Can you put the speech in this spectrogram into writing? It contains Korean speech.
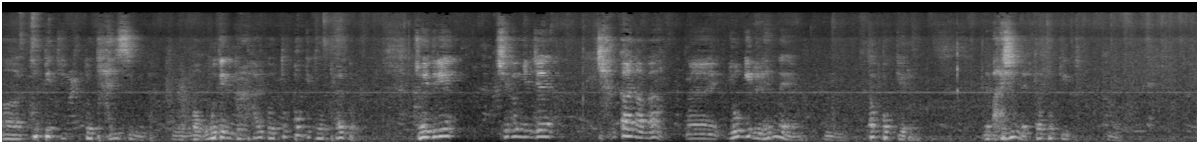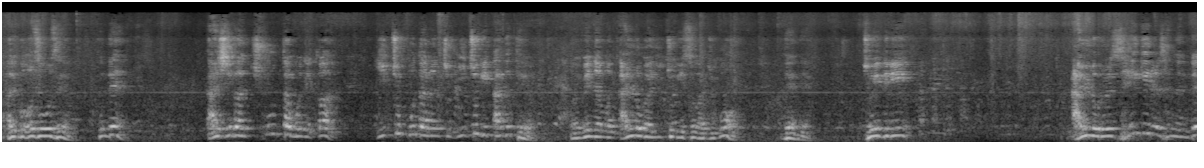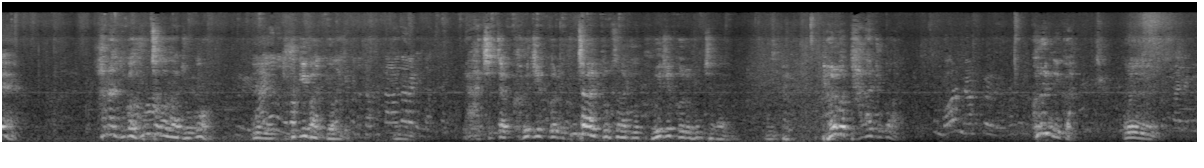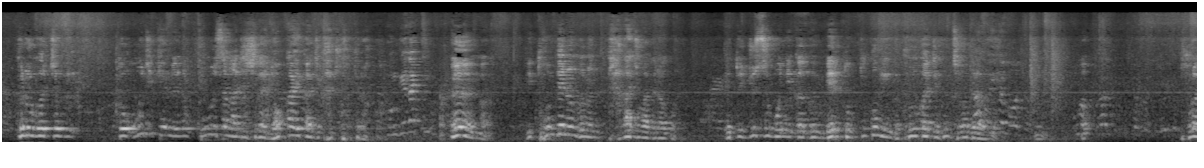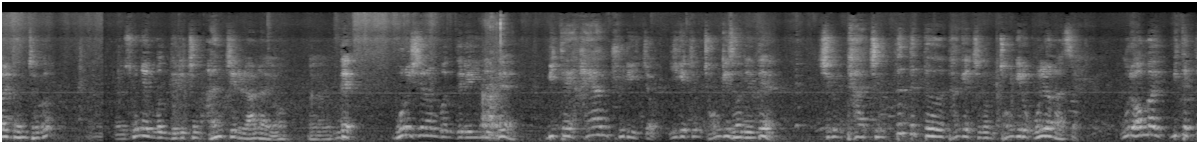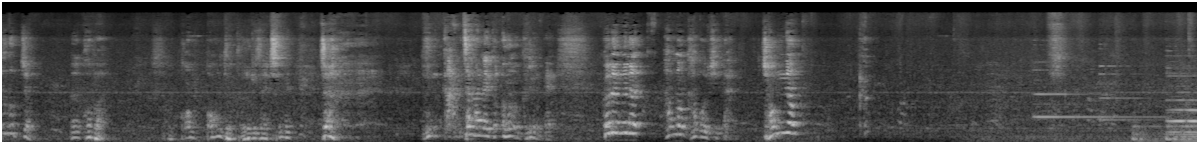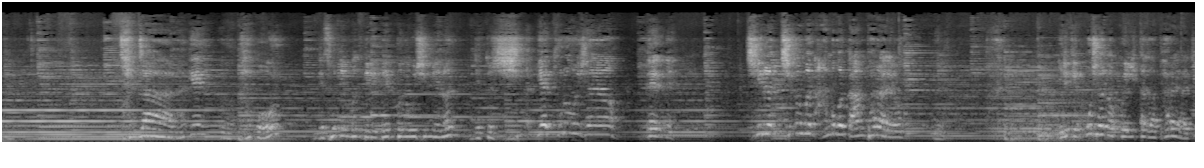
어, 커피집도 다 있습니다. 뭐 오뎅도 팔고 떡볶이도 팔고 저희들이 지금 이제 잠깐아마 에, 요기를 했네요. 음, 떡볶이를. 근데 맛있네 떡볶이. 음. 아이고 어서 오세요. 근데 날씨가 춥다 보니까 이쪽보다는 좀 이쪽이 따뜻해요. 어, 왜냐면 난로가 이쪽에 있어가지고 네네. 저희들이 난로를 세 개를 샀는데 하나 누가 훔쳐가가지고 예, 두 개밖에 없어. 야 진짜 거질 거를 훔쳐갈 게 없어가지고 거질 거를 훔쳐가요. 음, 별거 다 가지고 와. 그러니까. 예. 그리고 저기 또 오직하면은 고물상 아저씨가 여기까지 가져가더라고. 예, 막. 이돈 되는 거는 다 가져가더라고. 또 뉴스 보니까 그 메리톱 뚜껑인가 그거까지 훔쳐가더라고. 응. 어? 불알도 훔쳐가? 어, 소년분들이 지금 앉지를 않아요. 어, 근데 모르시는 분들이 있는데 밑에 하얀 줄이 있죠. 이게 지금 전기선인데 지금 다 지금 뜨뜻뜨뜻하게 지금 전기를 올려놨어. 우리 엄마 밑에 뜨겁죠? 어, 거봐. 뻥, 뻥도 더럽게 잘 치네. 자, 눈 깜짝하네. 어, 그러네. 그러면은 한번 가봅시다. 정력. 잔잔하게 어, 가고 이제 손님분들이 몇 분 오시면은 이제 또 시간 예 들어오셔요. 네네. 지금 지금은 아무것도 안 팔아요. 네. 이렇게 모셔놓고 이따가 팔아야죠.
